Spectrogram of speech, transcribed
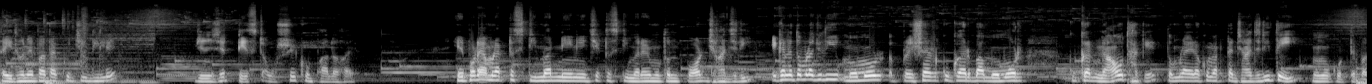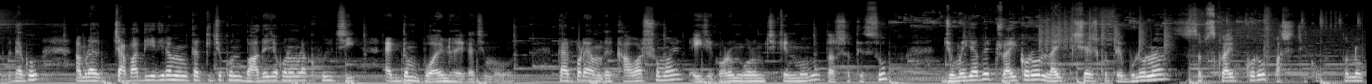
তাই ধনে পাতা কুচি দিলে জিনিসের টেস্ট অবশ্যই খুব ভালো হয়। এরপরে আমরা একটা স্টিমার নিয়ে নিয়েছি, একটা স্টিমারের মতন পর ঝাঁঝরি। এখানে তোমরা যদি মোমোর প্রেশার কুকার বা মোমোর কুকার নাও থাকে, তোমরা এরকম একটা ঝাঁঝরিতেই মোমো করতে পারবে। দেখো, আমরা চাপা দিয়ে দিলাম এবং তার কিছুক্ষণ বাদে যখন আমরা খুলছি, একদম বয়েল হয়ে গেছে মোমো। তারপরে আমাদের খাওয়ার সময়, এই যে গরম গরম চিকেন মোমো, তার সাথে স্যুপ জমে যাবে ট্রাই করো লাইক শেয়ার করতে ভুলো না সাবস্ক্রাইব করো, পাশে থেকো। ধন্যবাদ।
